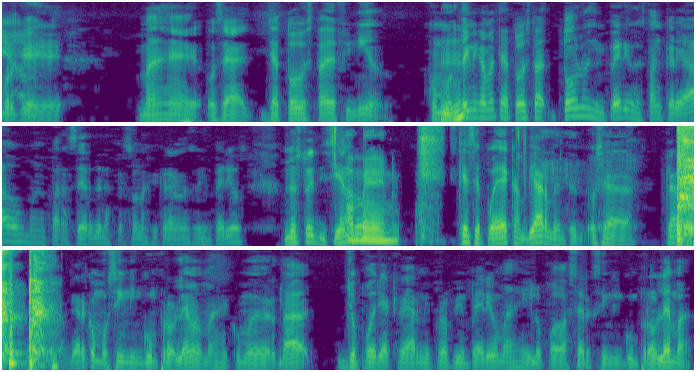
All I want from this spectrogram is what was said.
Porque, maje, o sea, ya todo está definido. Como técnicamente ya todo está, todos los imperios están creados, para ser de las personas que crearon esos imperios. No estoy diciendo Amén. que se puede cambiar, ¿me entiendes? O sea, claro, se puede cambiar como sin ningún problema, más como de verdad, yo podría crear mi propio imperio, más y lo puedo hacer sin ningún problema.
